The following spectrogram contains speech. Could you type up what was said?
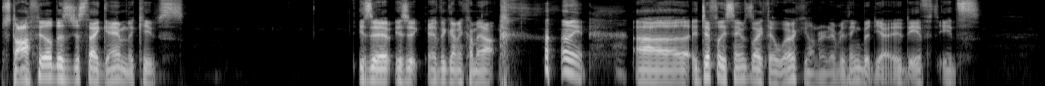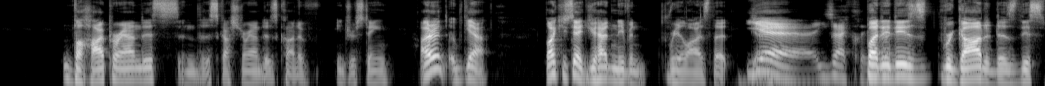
Starfield is just that game that keeps. Is it is it ever going to come out? I mean, uh, it definitely seems like they're working on it and everything. But yeah, it, if it's the hype around this and the discussion around it is kind of interesting. I don't. Yeah, like you said, you hadn't even realized that. know, Yeah, exactly. but it is regarded as this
